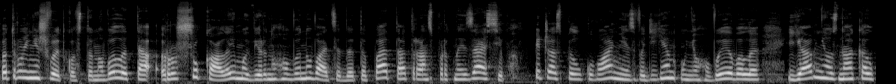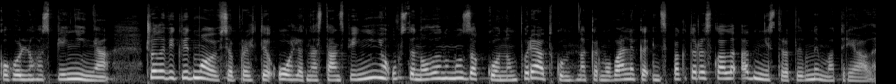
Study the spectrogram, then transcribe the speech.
Патрульні швидко встановили та розшукали ймовірного винуватця ДТП та транспортний засіб. Під час спілкування з водієм у нього виявили явні ознаки алкогольного сп'яніння. Чоловік відмовився пройти огляд на стан сп'яніння у встановленому законному порядку. На кермувальника інспектори склали адміністративні матеріали.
